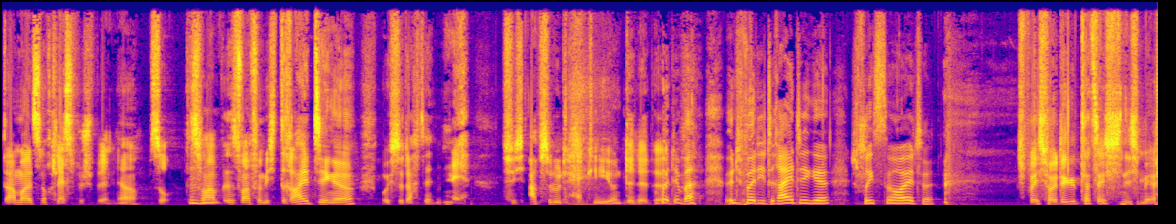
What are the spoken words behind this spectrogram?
damals noch lesbisch bin. Ja, so. Das war, das waren für mich drei Dinge, wo ich so dachte, nee, das finde ich absolut hacky und da. Und über, und über die drei Dinge sprichst du heute. spreche heute tatsächlich nicht mehr.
